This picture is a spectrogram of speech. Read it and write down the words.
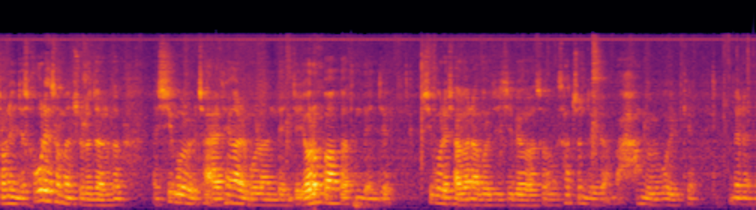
저는 이제 서울에서만 주로 자라서 시골 잘 생활을 몰랐는데 이제 여름 방학 같은데 이제 시골에 작은 아버지 집에 가서 사촌들이랑 막 놀고 이렇게 하면은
